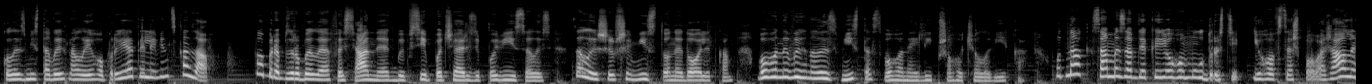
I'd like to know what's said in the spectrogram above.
коли з міста вигнали його приятелі, він сказав: Добре б зробили ефесяни, якби всі по черзі повісились, залишивши місто недоліткам, бо вони вигнали з міста свого найліпшого чоловіка. Однак саме завдяки його мудрості його все ж поважали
